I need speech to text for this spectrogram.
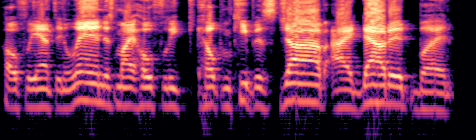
hopefully Anthony Lynn. This might hopefully help him keep his job. I doubt it, but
